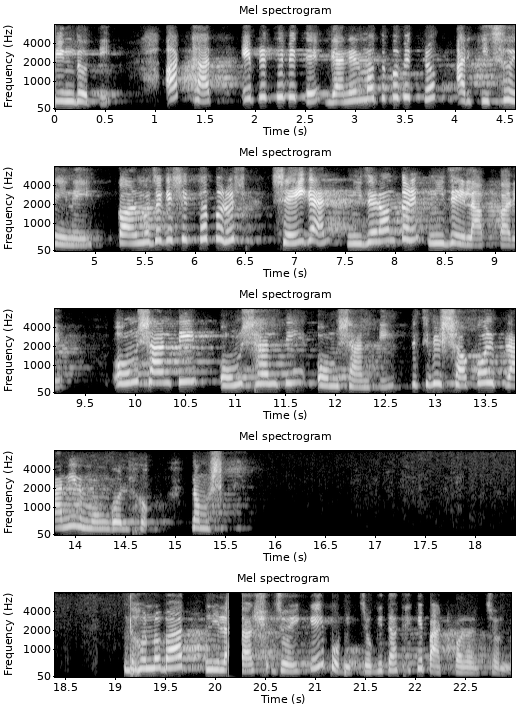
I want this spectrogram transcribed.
বিন্দতি। অর্থাৎ এই পৃথিবীতে জ্ঞানের মতো পবিত্র আর কিছুই নেই। কর্মযোগে সিদ্ধ পুরুষ সেই জ্ঞান নিজের অন্তরে নিজেই লাভ করে। ওম শান্তি ওম শান্তি ওম শান্তি। পৃথিবীর সকল প্রাণীর মঙ্গল হোক। নমস্কার। ধন্যবাদ নীলা দাস জয়কে পবিত্র গীতা থেকে পাঠ করার জন্য।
